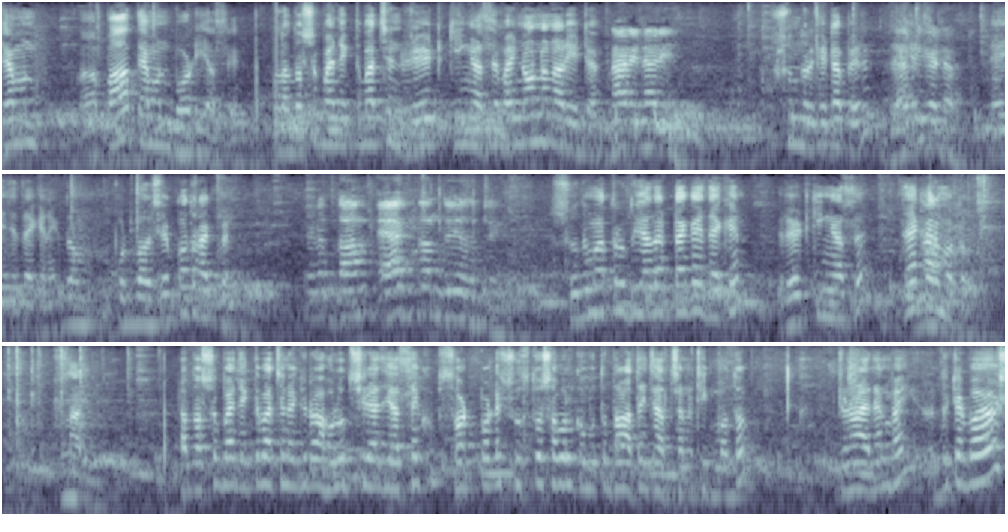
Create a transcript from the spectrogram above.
যেমন পা তেমন বডি আছে। আল্লাহ দর্শক ভাই দেখতে পাচ্ছেন রেড কিং আছে। ভাই নন না নারী এটা? নারী নারী। খুব সুন্দর গেটআপের এই যে দেখেন একদম ফুটবল শেপ কত রাখবেন? এটার দাম একদম দুই হাজার টাকা। শুধুমাত্র দুই হাজার টাকায় দেখেন রেড কিং আছে। দেখার মতো। নারী আর দর্শক ভাই দেখতে পাচ্ছেন একজন হলুদ সিরাজি আছে। খুব শর্টপটে সুস্থ সবল কবুতর দাঁড়াতে চাচ্ছে না ঠিক মতো নড়াই ভাই দুইটার বয়স?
